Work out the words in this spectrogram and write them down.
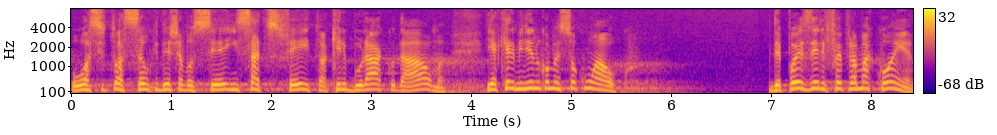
ou a situação que deixa você insatisfeito, aquele buraco da alma, e aquele menino começou com álcool. Depois ele foi para maconha.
